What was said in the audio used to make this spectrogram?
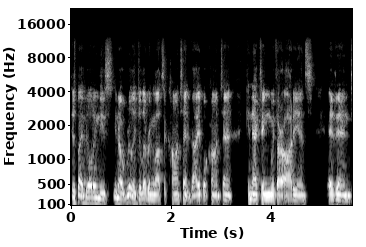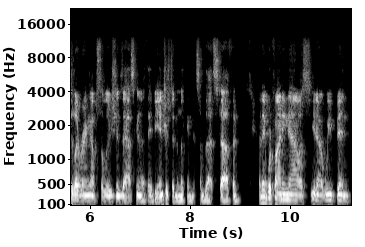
just by building these, you know, really delivering lots of content, valuable content, connecting with our audience, and then delivering up solutions, asking that they be interested in looking at some of that stuff. And I think we're finding now is, you know, we've been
